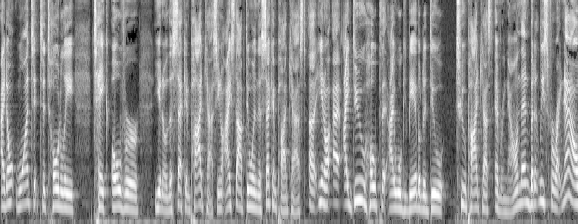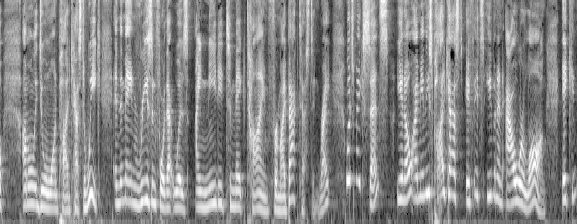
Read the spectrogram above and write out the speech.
I don't want it to totally take over, you know, the second podcast. You know, I stopped doing the second podcast. Uh, you know, I, I do hope that I will be able to do two podcasts every now and then, but at least for right now, I'm only doing one podcast a week. And the main reason for that was I needed to make time for my back testing, right? Which makes sense. You know, I mean, these podcasts, if it's even an hour long, it can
